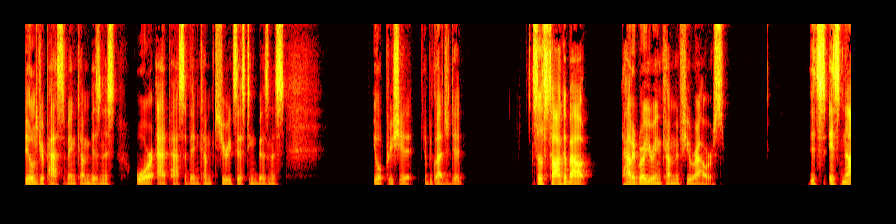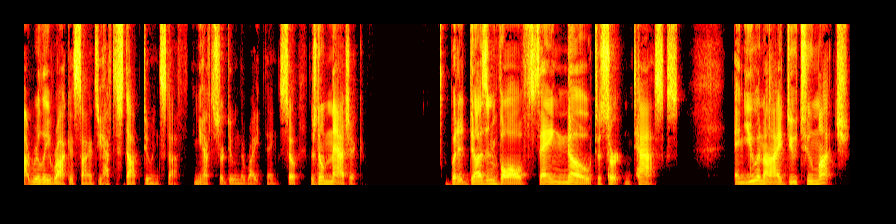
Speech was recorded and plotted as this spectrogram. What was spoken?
Build your passive income business or add passive income to your existing business. You'll appreciate it. You'll be glad you did. So let's talk about how to grow your income in fewer hours it's it's not really rocket science. You have to stop doing stuff and you have to start doing the right thing. So there's no magic. But it does involve saying no to certain tasks. And you and I do too much.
